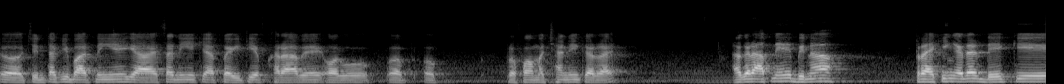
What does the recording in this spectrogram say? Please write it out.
चिंता की बात नहीं है, या ऐसा नहीं है कि आपका ई e ख़राब है और वो परफॉर्म अच्छा नहीं कर रहा है। अगर आपने बिना ट्रैकिंग एरर देख के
